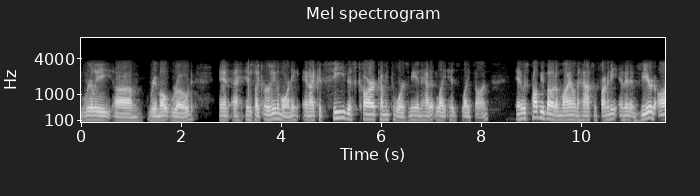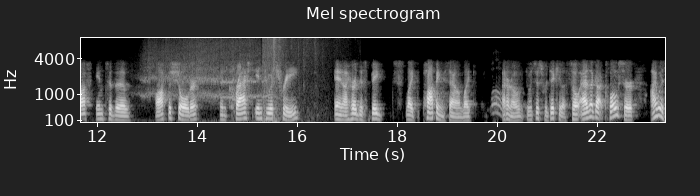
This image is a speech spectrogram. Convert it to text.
really um, remote road, and uh, it was like early in the morning, and I could see this car coming towards me and had it light his lights on, and it was probably about a mile and a half in front of me, and then it veered off into the off the shoulder and crashed into a tree, and I heard this big like popping sound, like Whoa. I don't know, it was just ridiculous. So as I got closer, I was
